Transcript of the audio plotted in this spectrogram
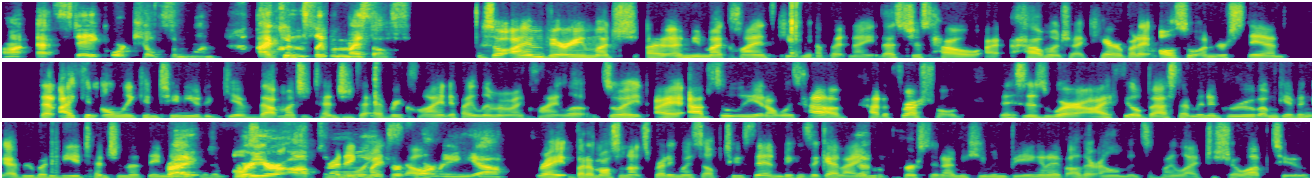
on, at stake or killed someone. I couldn't sleep with myself. So I am very much. I, I mean, my clients keep me up at night. That's just how I, how much I care. But I also understand that I can only continue to give that much attention to every client if I limit my client load. So I, I absolutely and always have had a threshold. This is where I feel best. I'm in a groove. I'm giving everybody the attention that they need. Right. Where you're optimally performing. Yeah. Right. But I'm also not spreading myself too thin because again, I yeah. am a person, I'm a human being, and I have other elements of my life to show up to.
